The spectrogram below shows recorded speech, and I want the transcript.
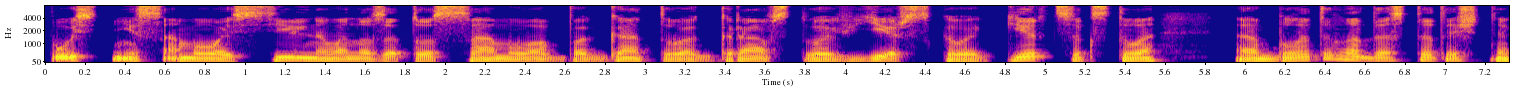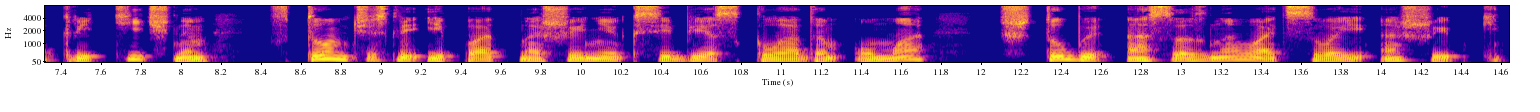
пусть не самого сильного, но зато самого богатого графства Вьежского герцогства, обладала достаточно критичным, в том числе и по отношению к себе складом ума, чтобы осознавать свои ошибки,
